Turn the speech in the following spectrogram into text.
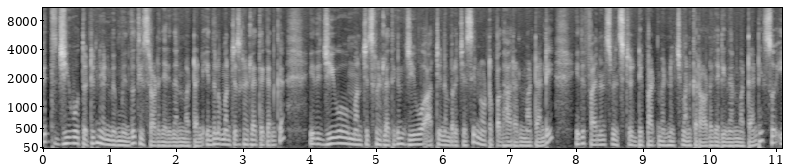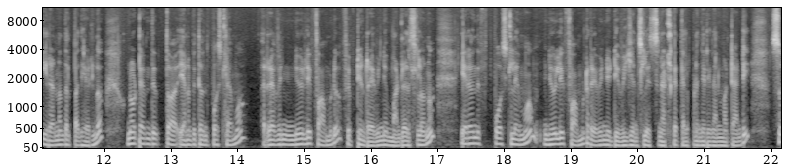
విత్ జియో తోటి నేను మీ ముందు తీసుకురావడం జరిగింది అనమాట అండి. ఇందులో మనం చూసుకున్నట్లయితే కనుక ఇది జియో మనం చూసుకున్నట్లయితే కనుక జియో ఆర్టీ నెంబర్ వచ్చేసి నూట పదహారు అనమాట అండి. ఇది ఫైనాన్స్ మినిస్టర్ డిపార్ట్మెంట్ నుంచి మనకి రావడం జరిగింది అనమాట అండి. సో ఈ రెండు వందల పదిహేడులో నూట ఎనిమిది తొ- ఎనభై తొమ్మిది పోస్టులేమో revenue newly formed fifteen revenue మండల్స్లోను. ఇరవై పోస్టులేమో న్యూలీ ఫార్మ్డ్ రెవెన్యూ డివిజన్స్లో ఇస్తున్నట్లుగా తెలపడం జరిగింది అనమాట అండి. So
